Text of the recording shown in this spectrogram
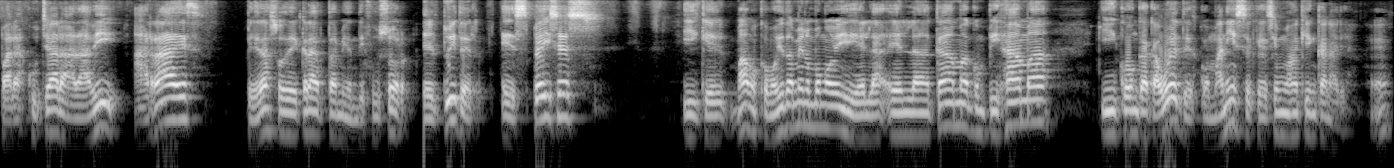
para escuchar a David Arraez, pedazo de crack también, difusor del Twitter Spaces. Y que, vamos, como yo también lo pongo ahí en la, en la cama con pijama y con cacahuetes, con manices que decimos aquí en Canarias. ¿eh?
